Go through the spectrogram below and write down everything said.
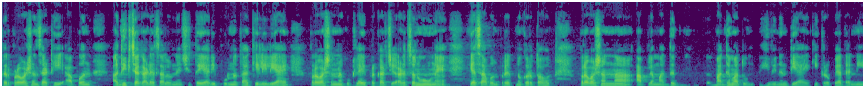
तर प्रवाशांसाठी आपण अधिकच्या गाड्या चालवण्याची तयारी पूर्णतः केलेली आहे. प्रवाशांना कुठल्याही प्रकारची अडचण होऊ नये याचा आपण प्रयत्न करतो आहोत. प्रवाशांना आपल्या माध्य माध्यमातून ही विनंती आहे की कृपया त्यांनी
